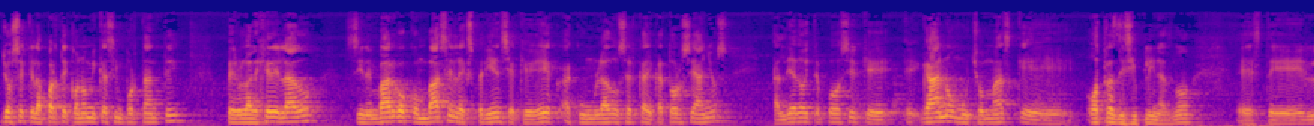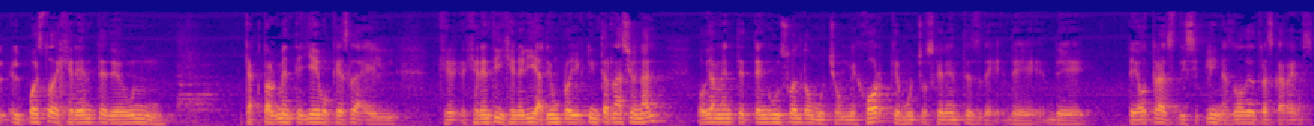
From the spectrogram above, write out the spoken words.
yo sé que la parte económica es importante, pero la dejé de lado. Sin embargo, con base en la experiencia que he acumulado cerca de 14 años, al día de hoy te puedo decir que eh, gano mucho más que otras disciplinas, ¿no? Este, el, puesto de gerente de un, que actualmente llevo, que es la, el gerente de ingeniería de un proyecto internacional, obviamente tengo un sueldo mucho mejor que muchos gerentes de, de, de, otras disciplinas, ¿no? De otras carreras.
